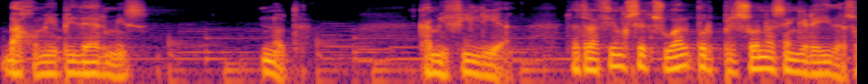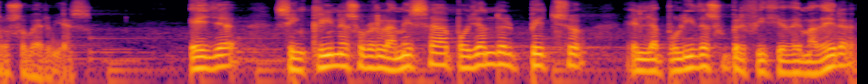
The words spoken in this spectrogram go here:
bajo mi epidermis. Nota. Camifilia, la atracción sexual por personas engreídas o soberbias. Ella se inclina sobre la mesa apoyando el pecho en la pulida superficie de madera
